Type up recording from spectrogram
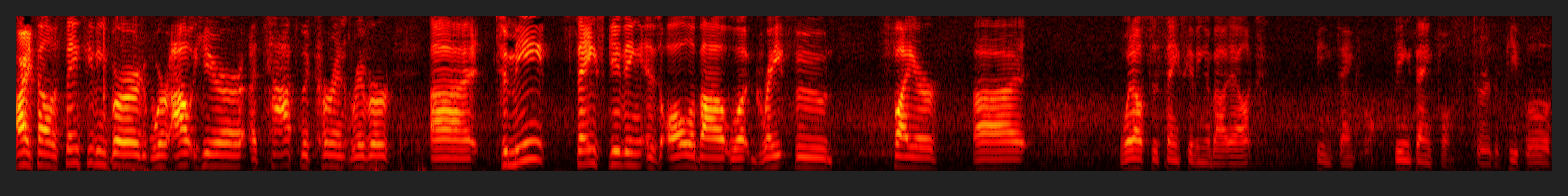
All right, fellas, Thanksgiving bird. We're out here atop the Current River. Uh, to me, Thanksgiving is all about what great food, fire. Uh, what else is Thanksgiving about, Alex? Being thankful Being thankful. for the people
